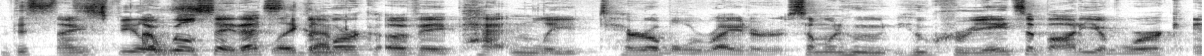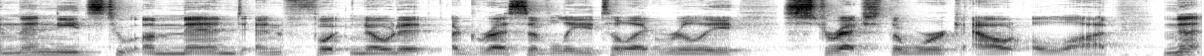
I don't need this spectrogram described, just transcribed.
this I, this feels I will say that's like the I'm- mark of a patently terrible writer. Someone who who creates a body of work and then needs to amend and footnote it aggressively to like really stretch the work out a lot. No,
